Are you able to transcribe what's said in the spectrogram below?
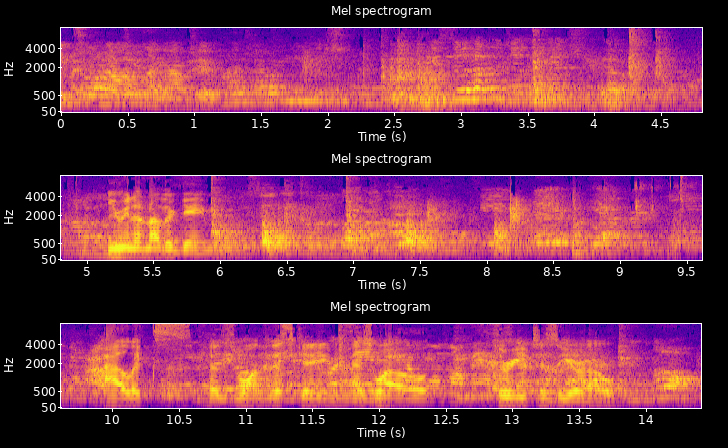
need someone else playing round two. You still have another match to go. You mean another game? We still need someone to play round Game day, yeah. Alex has won this game as well, three to zero. No,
